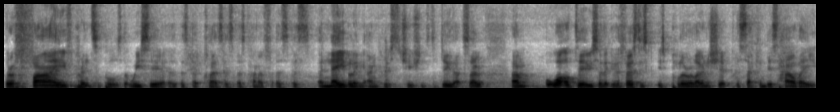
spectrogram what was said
there are five principles that we see as, at CLES as, as kind of as, as enabling anchor institutions to do that. So um, what I'll do, so the, the first is, is plural ownership, the second is how they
